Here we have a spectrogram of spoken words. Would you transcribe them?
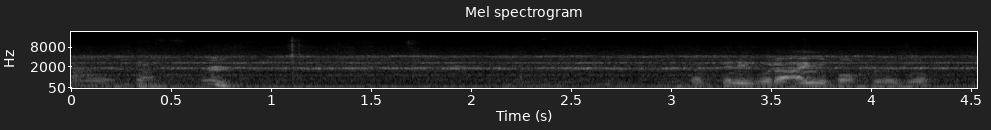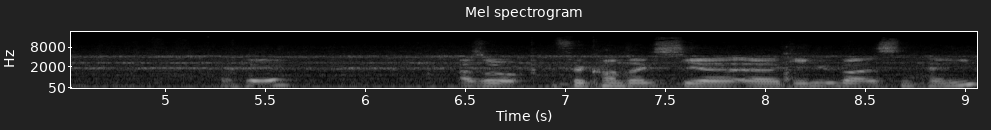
Alter. Der Penny wurde eingebrochen oder so. Okay. Also für Kontext hier äh, gegenüber ist ein Penny.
